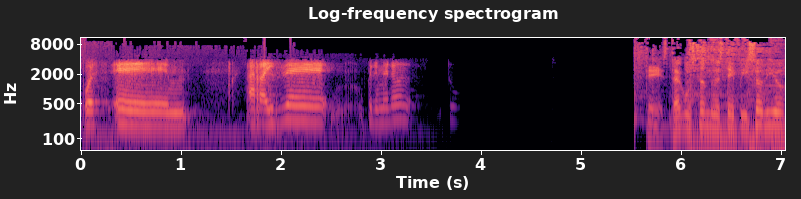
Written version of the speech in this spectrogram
pues eh, a raíz de primero ¿Te está gustando este episodio?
